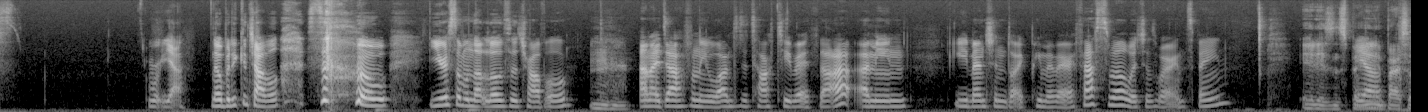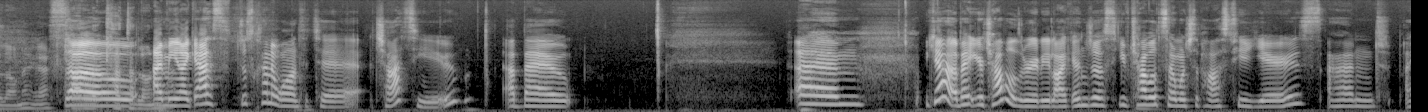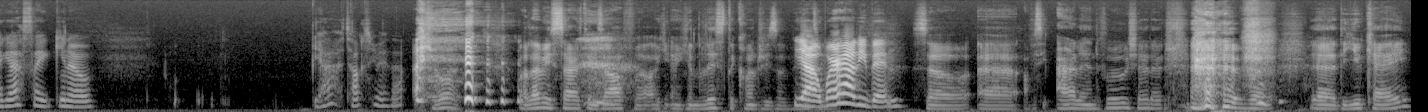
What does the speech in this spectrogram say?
yeah, nobody can travel. So, you're someone that loves to travel, hmm and I definitely wanted to talk to you about that. I mean, you mentioned like Primavera Festival, which is where in Spain. It is in Spain, Yeah. in Barcelona, yeah. So, Cata- Catalonia. I mean, I guess just kind of wanted to chat to you about, um, yeah, about your travels really, like, and just you've traveled so much the past few years, and I guess like you know, yeah, talk to me about that. Sure. well, let me start things off. Well, I, can- I can list the countries I've been yeah, where have you been? So, uh, obviously Ireland, woo, shout out. but uh, the UK,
